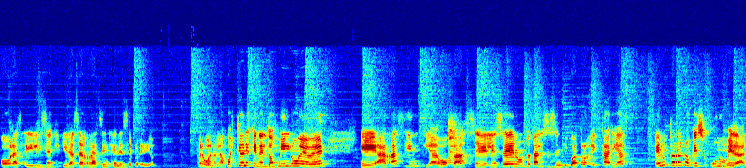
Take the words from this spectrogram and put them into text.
obras edilicias que quiere hacer Racing en ese predio. Pero bueno, la cuestión es que en el 2009 eh, a Racing y a Boca se le ceden un total de 64 hectáreas en un terreno que es un humedal.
